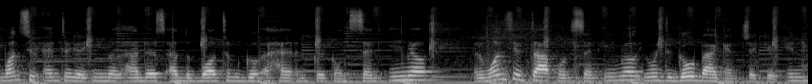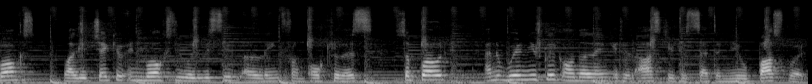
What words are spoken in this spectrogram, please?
Once you enter your email address at the bottom, go ahead and click on send email. And once you tap on send email, you want to go back and check your inbox while you check your inbox, you will receive a link from Oculus support and when you click on the link, it will ask you to set a new password.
